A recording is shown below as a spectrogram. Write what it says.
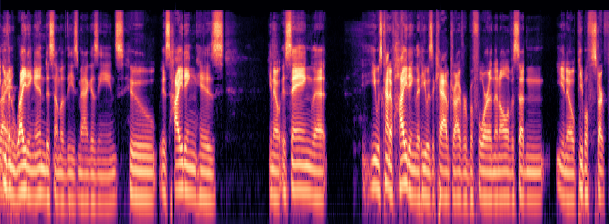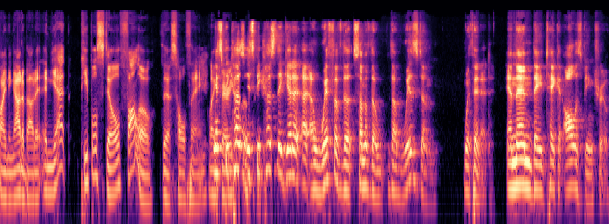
right. even writing into some of these magazines, who is hiding his, you know, is saying that he was kind of hiding that he was a cab driver before, and then all of a sudden, you know, people start finding out about it, and yet people still follow this whole thing. Like it's because closely. it's because they get a, a whiff of the some of the the wisdom within it and then they take it all as being true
